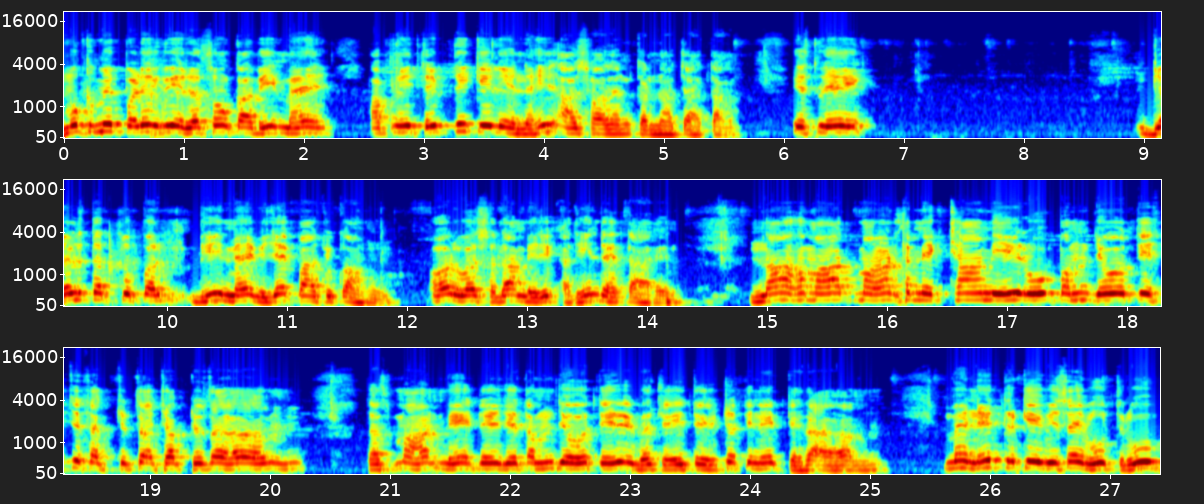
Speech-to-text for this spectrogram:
मुख में पड़े हुए रसों का भी मैं अपनी तृप्ति के लिए नहीं आस्वादन करना चाहता। इसलिए जल तत्व पर भी मैं विजय पा चुका हूँ और वह सदा मेरे अधीन रहता है। नाहमात्मार्थमीक्षा रूपम ज्योतिष चक्षुष। तस्मा में निर्जितम ज्योतिर्वसे तिष्ठति नित्यदा मैं नेत्र के विषयभूत रूप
